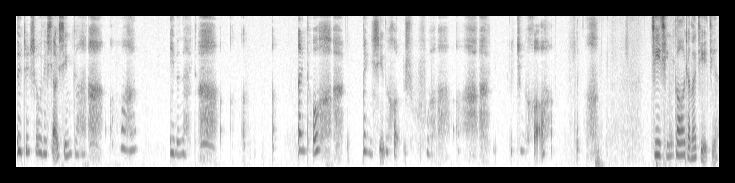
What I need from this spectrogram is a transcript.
那真是我的小心肝啊，你的奶头。”奶头被你吸的好舒服，真好！激情高涨的姐姐，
